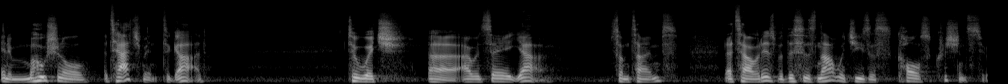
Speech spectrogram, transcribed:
and emotional attachment to God. To which uh, I would say, yeah, sometimes that's how it is, but this is not what Jesus calls Christians to.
